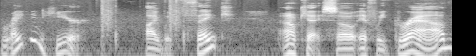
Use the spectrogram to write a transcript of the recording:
right in here, I would think. Okay, so if we grab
